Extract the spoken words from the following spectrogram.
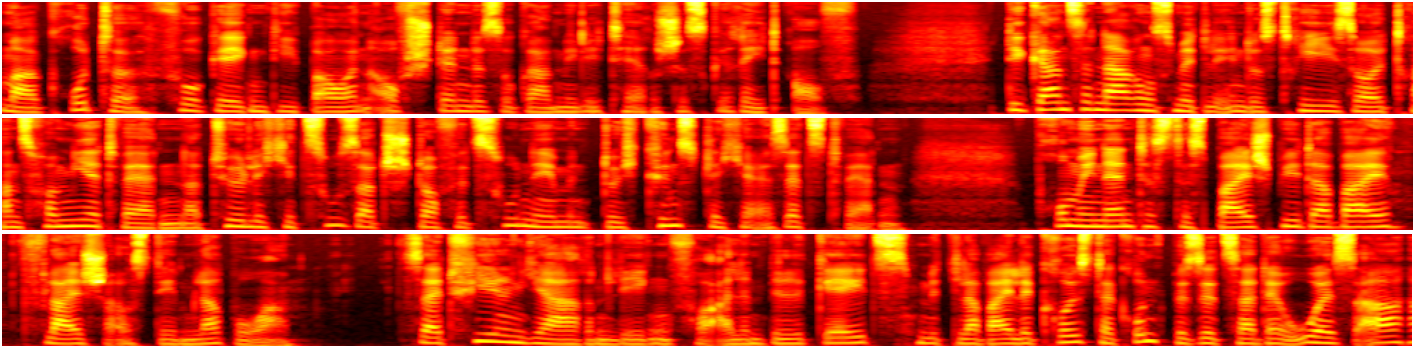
Mark Rutte fuhr gegen die Bauernaufstände sogar militärisches Gerät auf. Die ganze Nahrungsmittelindustrie soll transformiert werden, natürliche Zusatzstoffe zunehmend durch künstliche ersetzt werden. Prominentestes Beispiel dabei Fleisch aus dem Labor. Seit vielen Jahren legen vor allem Bill Gates, mittlerweile größter Grundbesitzer der USA,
